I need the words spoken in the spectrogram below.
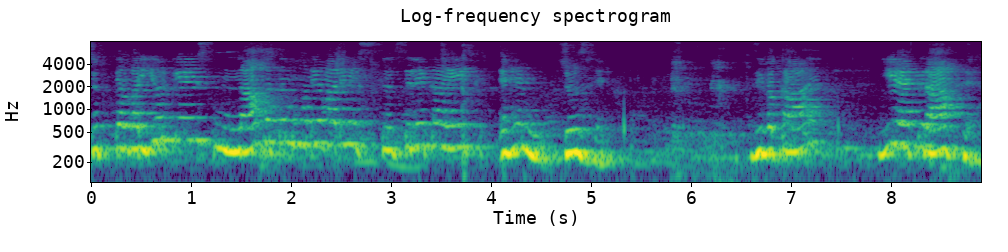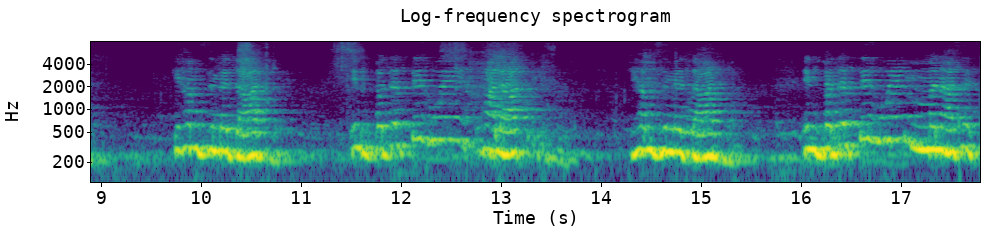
जो तवैर के इस ना ख़त्म होने वाले सिलसिले का एक अहम जुज है। जीवकार ये एतराफ़ है कि हम जिम्मेदार हैं। इन बदलते हुए हालात के हम जिम्मेदार हैं। इन बदलते हुए मनासिब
